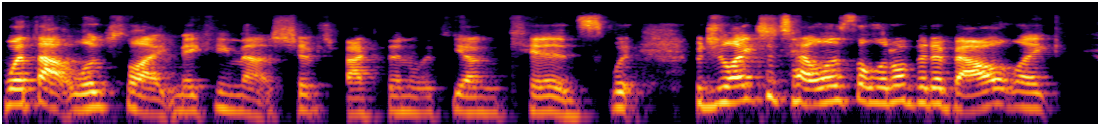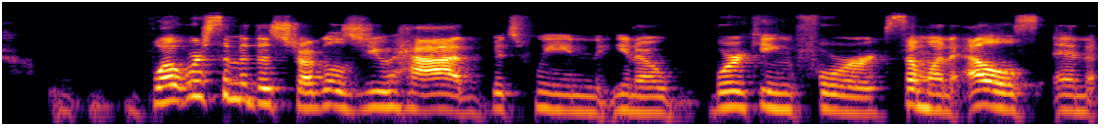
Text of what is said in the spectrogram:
what that looked like making that shift back then with young kids. Would, would you like to tell us a little bit about like what were some of the struggles you had between, you know, working for someone else and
